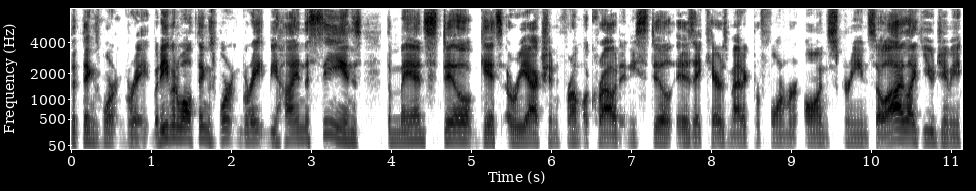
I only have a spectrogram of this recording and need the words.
that things weren't great. But even while things weren't great behind the scenes, the man still gets a reaction from a crowd and he still is a charismatic performer on screen. So I, like you, Jimmy,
